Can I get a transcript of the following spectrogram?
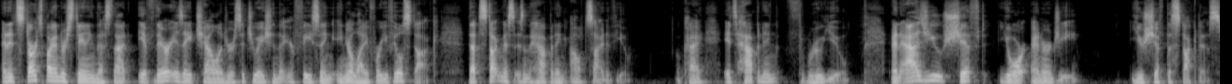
And it starts by understanding this that if there is a challenge or a situation that you're facing in your life where you feel stuck, that stuckness isn't happening outside of you. Okay? It's happening through you. And as you shift your energy, you shift the stuckness.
